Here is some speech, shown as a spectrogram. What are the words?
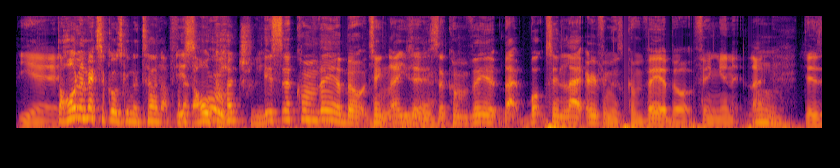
Yeah. The whole of Mexico's gonna turn up for that. The whole bro, country. It's a conveyor belt thing, like you said. It's a conveyor, like boxing, like everything is conveyor belt thing, in it. Like Mm. there's,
